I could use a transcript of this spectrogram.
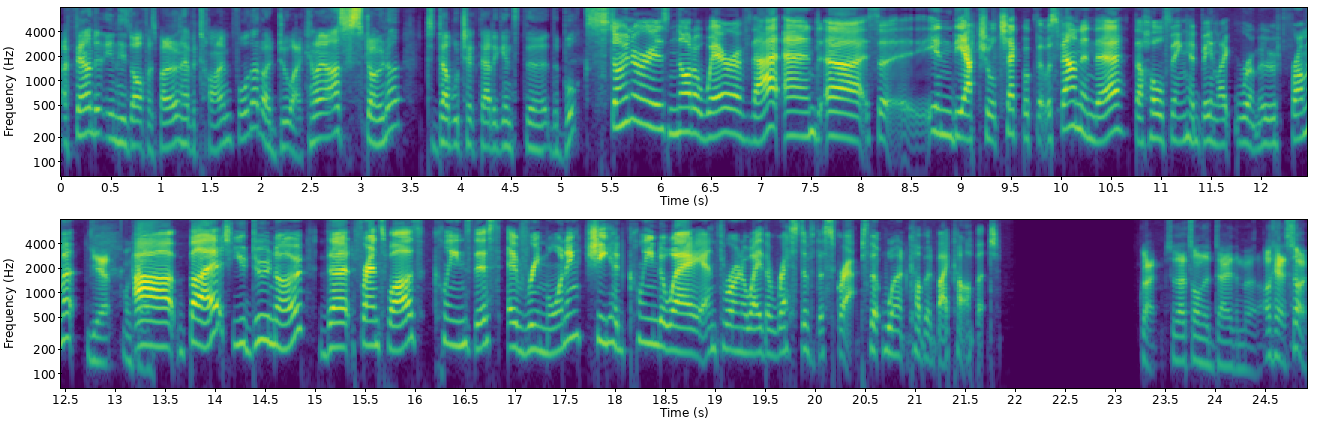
I found it in his office, but I don't have a time for that. Or do I? Can I ask Stonor to double check that against the, the books? Stonor is not aware of that, and uh, so in the actual checkbook that was found in there, the whole thing had been like removed from it. Yeah. Okay. Uh, but you do know that Francoise cleans this every morning. She had cleaned away and thrown away the rest of the scraps that weren't covered by carpet. Great. So that's on the day of the murder. Okay, so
